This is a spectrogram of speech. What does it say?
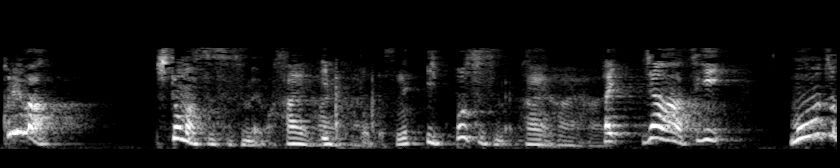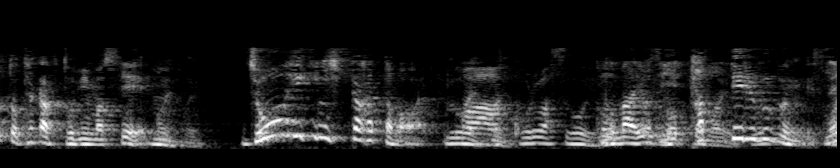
これは、一マス進めます。はいはいはい。一歩ですね。一歩進めます。はいはいはい。はい、じゃあ次、もうちょっと高く飛びまして、うんはいはい。城壁に引っかかった場合、うわーこれはすごいよ。このまあ要するに立ってる部分ですね。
